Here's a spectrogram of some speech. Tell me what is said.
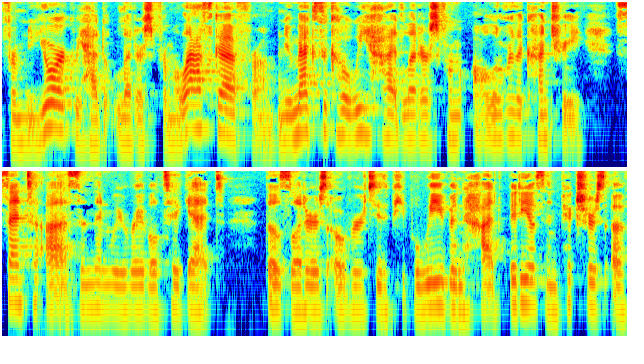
from New York, we had letters from Alaska, from New Mexico, we had letters from all over the country sent to us. And then we were able to get those letters over to the people. We even had videos and pictures of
